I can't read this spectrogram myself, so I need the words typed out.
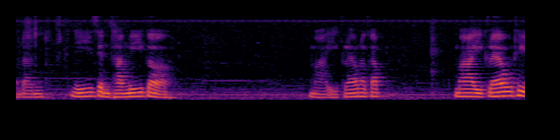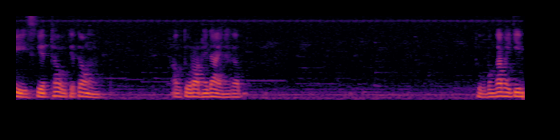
กระดานนี้เส้นทางนี้ก็ มาอีกแล้วนะครับ มาอีกแล้วที่เสียดเท่าจะต้องเอาตัวรอดให้ได้นะครับ ถูกบังคับให้กิน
